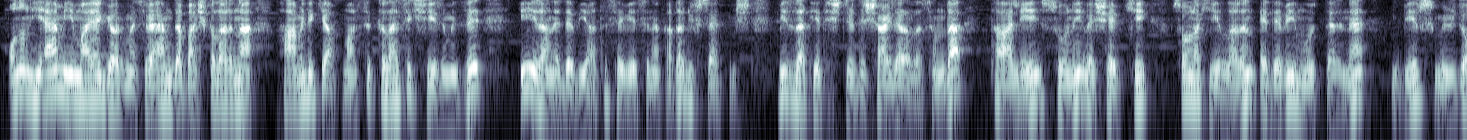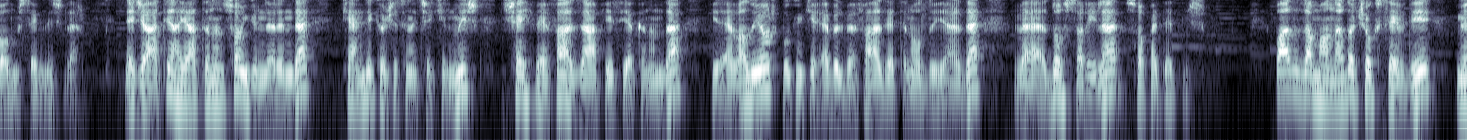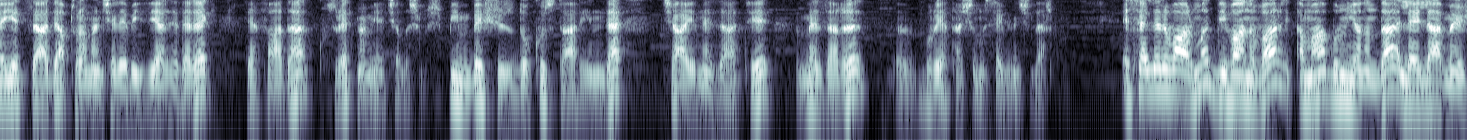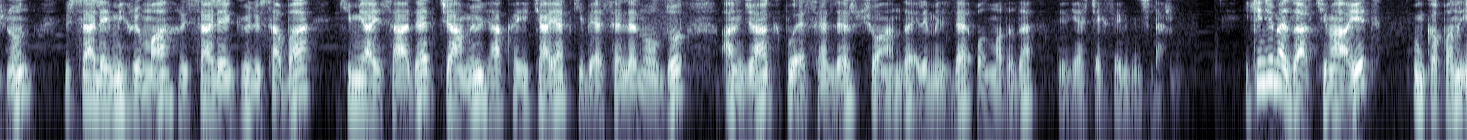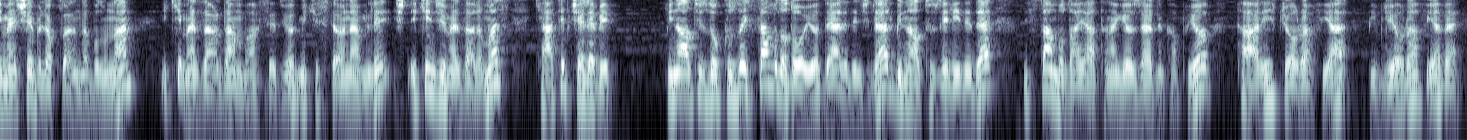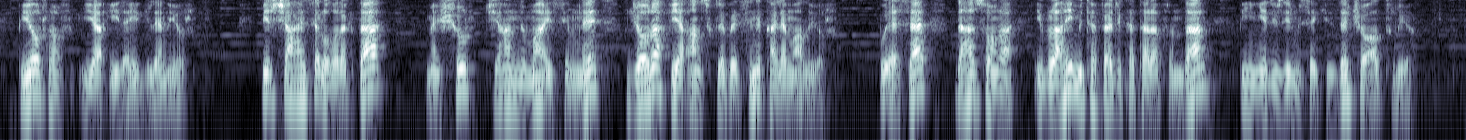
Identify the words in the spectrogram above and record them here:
Onun hem himaye görmesi ve hem de başkalarına hamilik yapması klasik şiirimizi İran edebiyatı seviyesine kadar yükseltmiş. Bizzat yetiştirdiği şairler arasında Tali, Suni ve Şevki sonraki yılların edebi muhitlerine bir müjde olmuş sevgiliciler. Necati hayatının son günlerinde kendi köşesine çekilmiş Şeyh Vefa Zafiyesi yakınında bir ev alıyor. Bugünkü Ebul Vefa Hazretleri'nin olduğu yerde ve dostlarıyla sohbet etmiş. Bazı zamanlarda çok sevdiği Müeyyetzade Abdurrahman Çelebi'yi ziyaret ederek vefada kusur etmemeye çalışmış. 1509 tarihinde şair Nezati mezarı e, buraya taşınmış sevgiliciler. Eserleri var mı? Divanı var ama bunun yanında Leyla Mecnun, Risale-i Mihrumah, Risale-i Gülü Sabah, Kimya-i Saadet, Camül Hakka Hikayet gibi eserlerin olduğu ancak bu eserler şu anda elimizde olmadı da bir gerçek sevgiliciler. İkinci mezar kime ait? Unkapanı İmeçe bloklarında bulunan iki mezardan bahsediyorum. İkisi de önemli. İşte ikinci mezarımız Katip Çelebi. 1609'da İstanbul'da doğuyor değerli dinciler. 1657'de İstanbul'da hayatına gözlerini kapıyor. Tarih, coğrafya, bibliografya ve biyografya ile ilgileniyor. Bir şaheser olarak da meşhur Cihan Numa isimli coğrafya ansiklopedisini kaleme alıyor. Bu eser daha sonra İbrahim Müteferrika tarafından 1728'de çoğaltılıyor.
